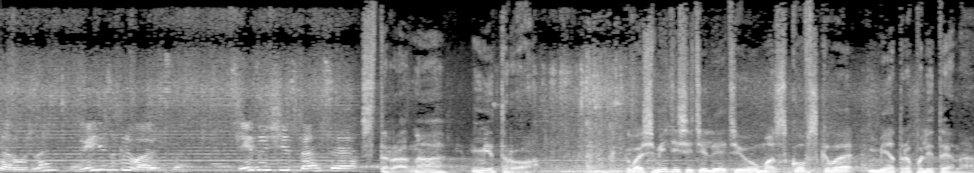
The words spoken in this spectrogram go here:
Осторожно, двери закрываются. Следующая станция... Страна метро. К 80-летию московского метрополитена.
